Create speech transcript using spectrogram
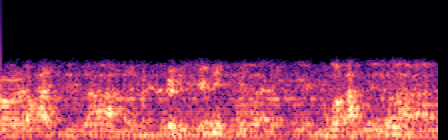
Watch it out. Watch it out.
